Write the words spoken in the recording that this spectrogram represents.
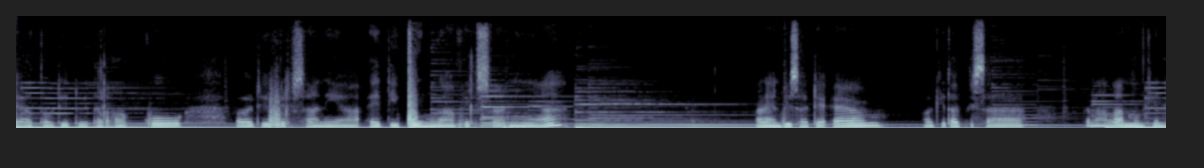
atau di Twitter aku uh, di Virsania eh di bunga Virsania. Kalian bisa DM uh, kita bisa kenalan mungkin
